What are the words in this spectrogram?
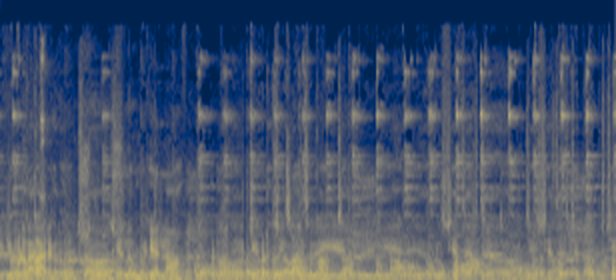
इकडं कार्यक्रम केला तिकडं जेवायचं शेजारच्या म्हणजे शेजारच्या बाजूचे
